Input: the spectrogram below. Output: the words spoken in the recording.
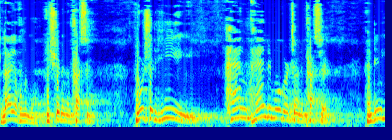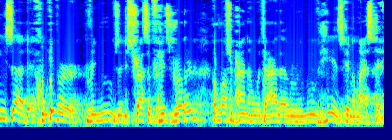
La yadhlimu. He shouldn't oppress him. Nor should he hand, hand him over to an oppressor. And then he said, whoever removes the distress of his brother, Allah subhanahu wa ta'ala will remove his in the last day.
